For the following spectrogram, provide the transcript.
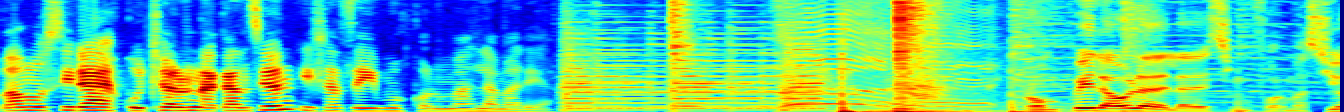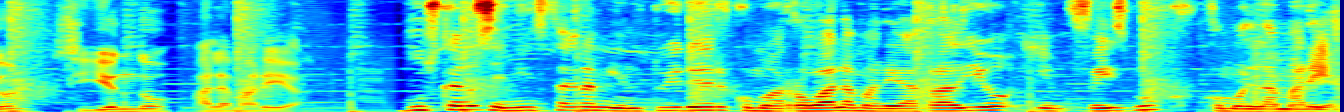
Vamos a ir a escuchar una canción y ya seguimos con más La Marea. Rompe la ola de la desinformación siguiendo a la marea. Búscanos en Instagram y en Twitter como arroba la marea radio y en Facebook como la marea.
